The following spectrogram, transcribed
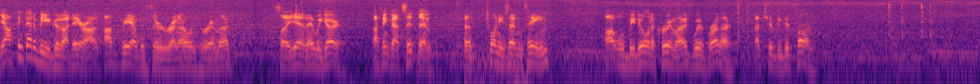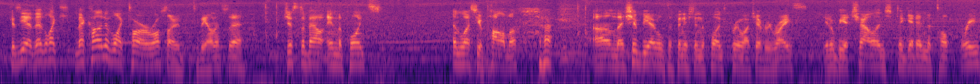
Yeah, I think that'd be a good idea. I'd, I'd be able to do Renault in career mode. So yeah, there we go. I think that's it then. For 2017, I will be doing a career mode with Renault. That should be good fun. Because yeah, they're like they're kind of like Toro Rosso to be honest. They're just about in the points, unless you're Palmer. um, they should be able to finish in the points pretty much every race. It'll be a challenge to get in the top three.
